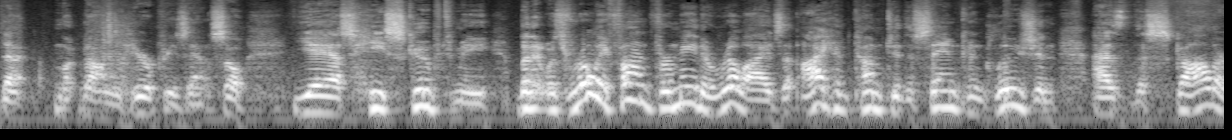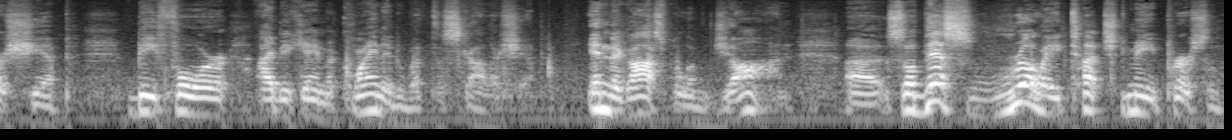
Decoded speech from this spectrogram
that MacDonald here presents. So, yes, he scooped me, but it was really fun for me to realize that I had come to the same conclusion as the scholarship before I became acquainted with the scholarship in the Gospel of John. Uh, so this really touched me personally.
